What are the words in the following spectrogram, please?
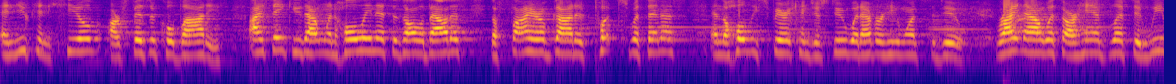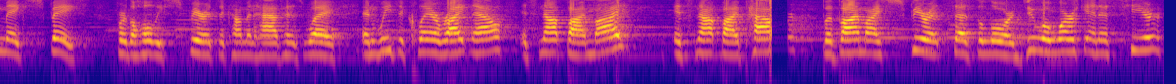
and you can heal our physical bodies. I thank you that when holiness is all about us, the fire of God is puts within us, and the Holy Spirit can just do whatever He wants to do. Right now, with our hands lifted, we make space for the Holy Spirit to come and have His way. And we declare right now, it's not by might, it's not by power, but by my Spirit, says the Lord. Do a work in us here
